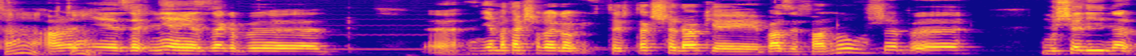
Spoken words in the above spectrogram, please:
Tak, ale tak. nie jest, nie jest jakby e, nie ma tak, szeroko, tak, tak szerokiej bazy fanów, żeby musieli na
